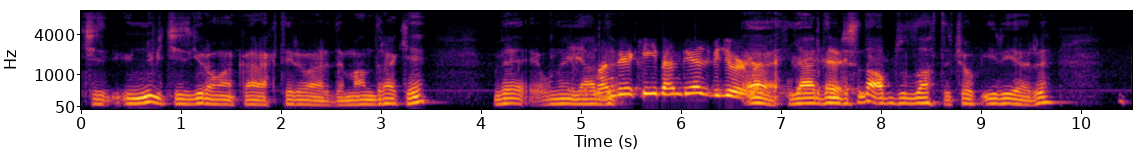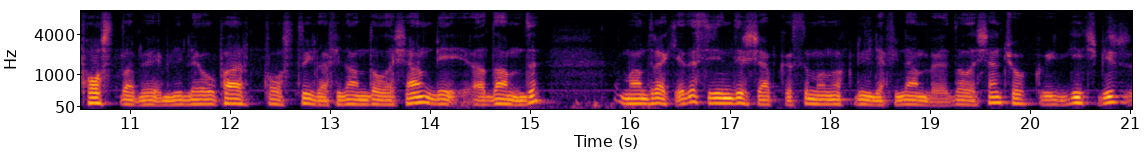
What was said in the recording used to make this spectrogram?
çiz, ünlü bir çizgi roman karakteri vardı. Mandrake ve onun yardım... Mandrake'yi ben biraz biliyorum. Evet. Yardımcısı evet. da Abdullah'tı. Çok iri yarı. Postla bir leopar postuyla filan dolaşan bir adamdı. Mandrake'de silindir şapkası monokluyla filan böyle dolaşan çok ilginç bir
